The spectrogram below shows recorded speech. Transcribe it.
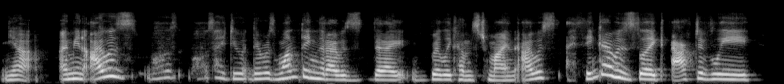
Yeah. I mean, I was what was what was I doing? There was one thing that I was that I really comes to mind. I was I think I was like actively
